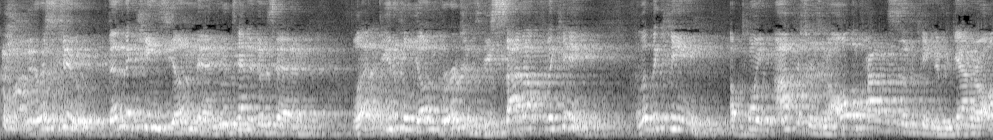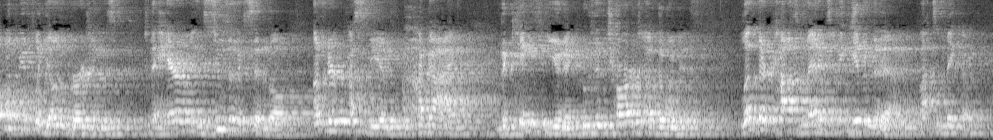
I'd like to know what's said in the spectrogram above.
Verse 2 Then the king's young men who attended him said, Let beautiful young virgins be sought out for the king, and let the king appoint officers in all the provinces of the kingdom to gather all the beautiful young virgins to the harem in Susa the citadel under custody of Hegai, the king's eunuch, who's in charge of the women. Let their cosmetics be given to them, lots of makeup.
